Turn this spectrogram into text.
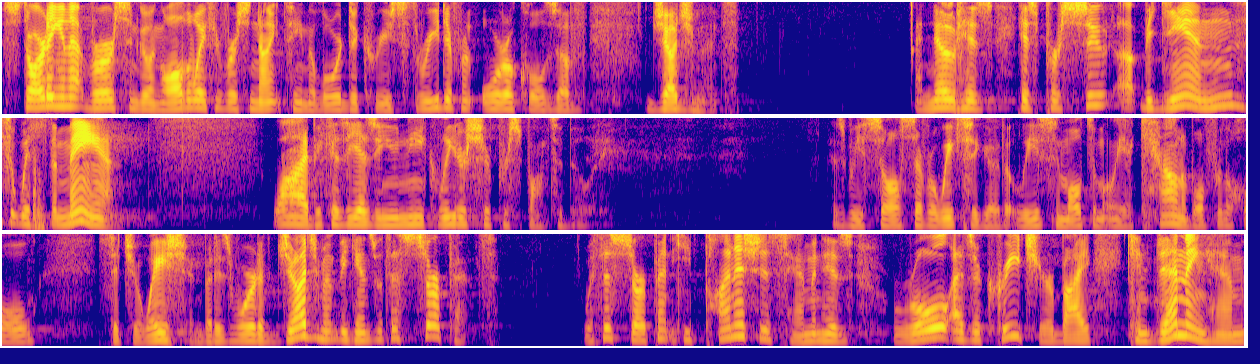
Starting in that verse and going all the way through verse 19, the Lord decrees three different oracles of judgment. And note his, his pursuit uh, begins with the man. Why? Because he has a unique leadership responsibility. As we saw several weeks ago, that leaves him ultimately accountable for the whole situation. But his word of judgment begins with a serpent. With a serpent, he punishes him in his role as a creature by condemning him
